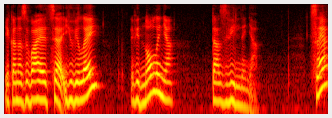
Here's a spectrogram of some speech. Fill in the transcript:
яка називається Ювілей, відновлення та звільнення. Це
